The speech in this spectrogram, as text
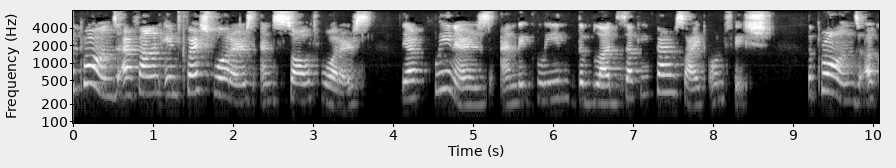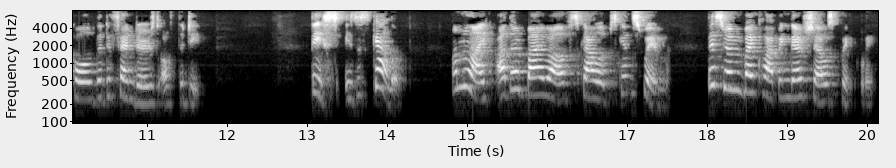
The prawns are found in fresh waters and salt waters. They are cleaners and they clean the blood sucking parasite on fish. The prawns are called the defenders of the deep. This is a scallop. Unlike other bivalve scallops can swim. They swim by clapping their shells quickly.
